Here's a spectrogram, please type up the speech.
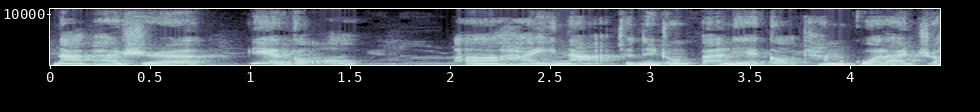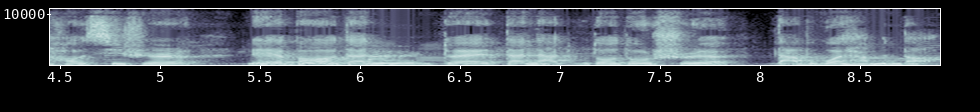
哪怕是猎狗。呃，海伊娜就那种斑鬣狗，他们过来之后，其实猎豹单对单打独斗都是打不过他们的，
